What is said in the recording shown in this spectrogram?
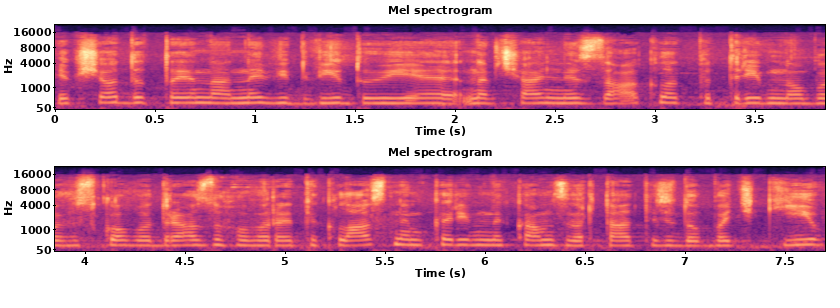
Якщо дитина не відвідує навчальний заклад, потрібно обов'язково одразу говорити класним керівникам, звертатись до батьків,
